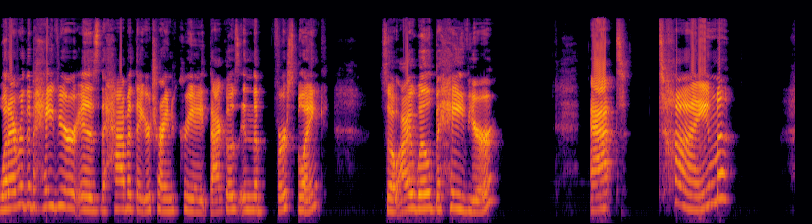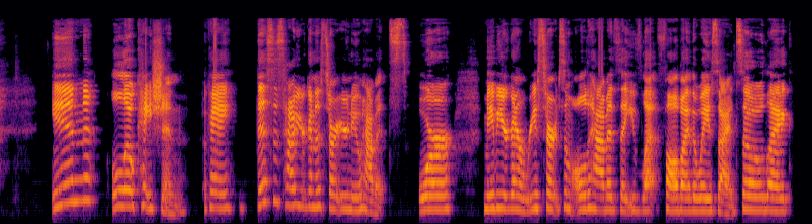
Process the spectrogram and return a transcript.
whatever the behavior is, the habit that you're trying to create, that goes in the first blank. So I will behavior at time in location. Okay, this is how you're going to start your new habits. Or maybe you're going to restart some old habits that you've let fall by the wayside. So, like,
